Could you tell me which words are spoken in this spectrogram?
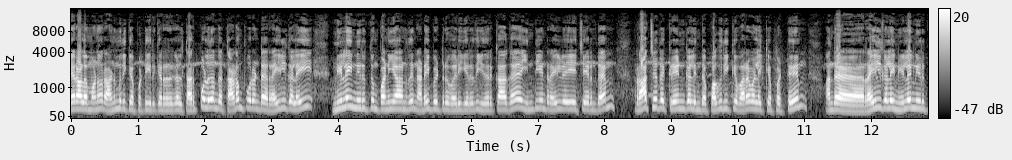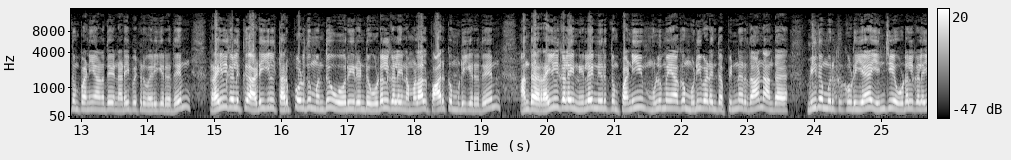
ஏராளமானோர் அனுமதிக்கப்பட்டு இருக்கிறார்கள் தற்பொழுது அந்த தடம் புரண்ட ரயில்களை நிலைநிறுத்தும் பணியானது நடைபெற்று வருகிறது. இதற்காக இந்தியன் ரயில்வேயைச் சேர்ந்த ராட்சத கிரேன்கள் இந்த பகுதிக்கு வரவழைக்கப்பட்டு அந்த ரயில்களை நிலைநிறுத்தும் பணியானது நடைபெற்று வருகிறது. ரயில்களுக்கு அடியில் தற்பொழுதும் வந்து ஓரிரண்டு உடல்களை நம்மளால் பார்க்க முடிகிறது. அந்த ரயில்களை நிலைநிறுத்தும் பணி முழுமையாக முடிவடைந்த பின்னர் தான் அந்த மீதம் இருக்கக்கூடிய எஞ்சிய உடல்களை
